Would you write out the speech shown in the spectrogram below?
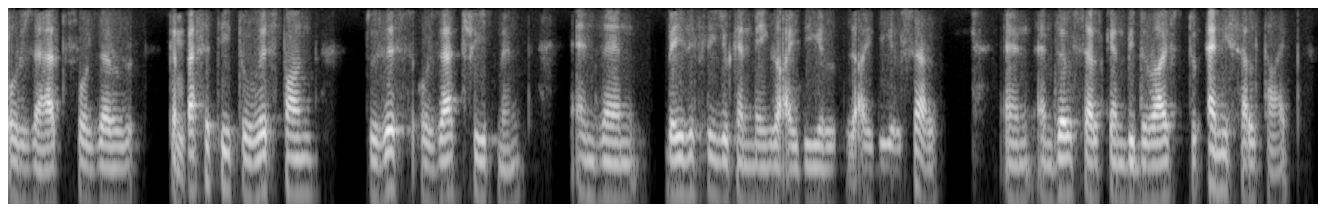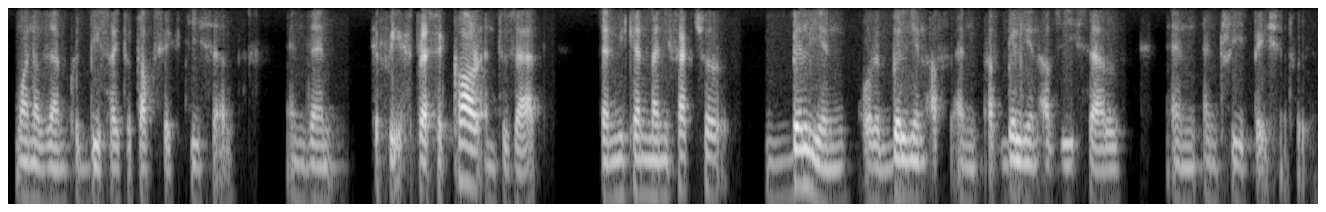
or that, for their capacity to respond to this or that treatment, and then basically you can make the ideal the ideal cell. And those cells can be derived to any cell type. One of them could be cytotoxic T cell. And then if we express a CAR into that, then we can manufacture billion or a billion of and a billion of these cells and and treat patients with it.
